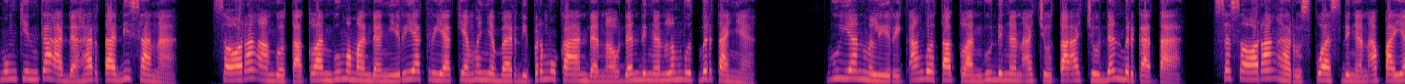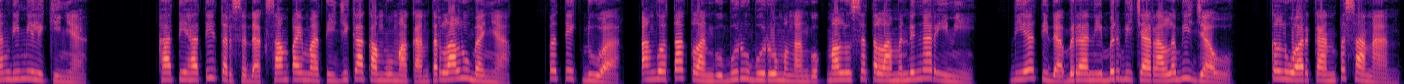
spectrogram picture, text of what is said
Mungkinkah ada harta di sana? Seorang anggota klan Gu memandangi riak-riak yang menyebar di permukaan danau dan dengan lembut bertanya. Guyan melirik anggota klan Gu dengan acuh tak acuh dan berkata, seseorang harus puas dengan apa yang dimilikinya. Hati-hati tersedak sampai mati jika kamu makan terlalu banyak. Petik 2. Anggota klan Gu buru-buru mengangguk malu setelah mendengar ini. Dia tidak berani berbicara lebih jauh. Keluarkan pesanan.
